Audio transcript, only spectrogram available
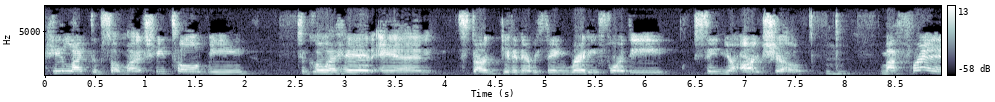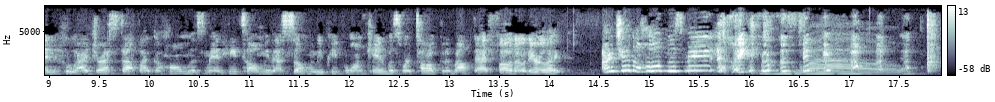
He liked them so much. He told me to go ahead and start getting everything ready for the senior art show. Mhm. My friend, who I dressed up like a homeless man, he told me that so many people on campus were talking about that photo. They were like, "Aren't you the homeless man?" like, Wow.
